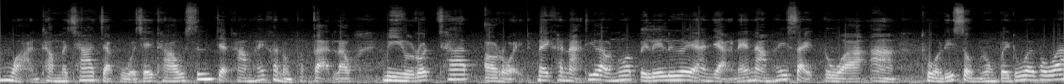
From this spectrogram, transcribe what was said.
ำหวานธรรมชาติจากหัวใช้เท้า ซึ่งจะทำให้ขนมผักกาดเรามีรสชาติอร่อย ในขณะที่เรานวดไปเรื่อยๆ อันอยางแนะนำให้ใส่ตัวอ่า ถั่วลิสงลงไปด้วย เพราะว่า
